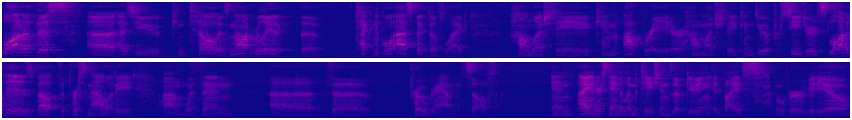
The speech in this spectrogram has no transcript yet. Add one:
a lot of this, uh, as you can tell, is not really the technical aspect of like how much they can operate or how much they can do a procedure. It's, a lot of it is about the personality um, within uh, the program itself. And I understand the limitations of giving advice over video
